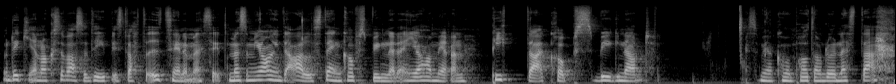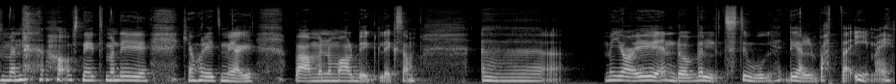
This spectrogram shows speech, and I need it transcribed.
och det kan också vara så typiskt vatten utseendemässigt. Men som jag har inte alls den kroppsbyggnaden. Jag har mer en pitta-kroppsbyggnad. Som jag kommer att prata om då i nästa men, avsnitt. Men det är kanske lite mer bara med normalbyggd liksom. Uh, men jag är ju ändå väldigt stor del vatta i mig.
